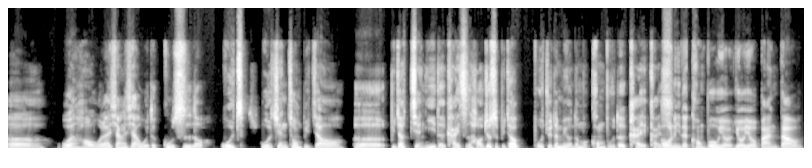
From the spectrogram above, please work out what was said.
呃，我好，我来想一下我的故事哦，我我先从比较呃比较简易的开始，好，就是比较我觉得没有那么恐怖的开开始。哦，你的恐怖有又又搬到。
